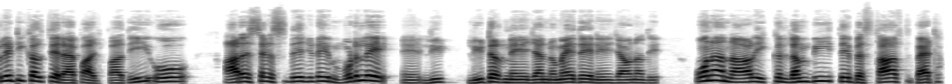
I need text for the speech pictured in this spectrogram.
ਪੋਲੀਟੀਕਲ ਧਿਰ ਹੈ ਭਾਜਪਾ ਦੀ ਉਹ ਆਰਐਸਐਸ ਦੇ ਜਿਹੜੇ ਮੁੱਢਲੇ ਲੀਡਰ ਨੇ ਜਾਂ ਨੁਮਾਇੰਦੇ ਨੇ ਜਾਂ ਉਹਨਾਂ ਦੇ ਉਹਨਾਂ ਨਾਲ ਇੱਕ ਲੰਬੀ ਤੇ ਵਿਸਤਾਰਤ ਬੈਠਕ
